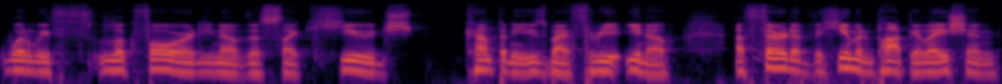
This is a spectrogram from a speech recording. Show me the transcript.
when we th- look forward? You know, this like huge company used by three, you know, a third of the human population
